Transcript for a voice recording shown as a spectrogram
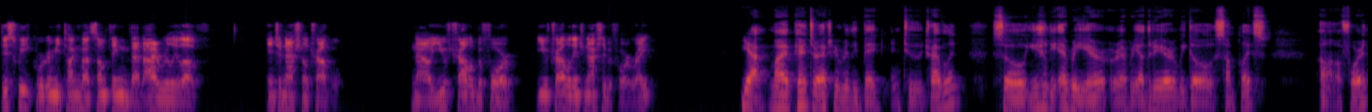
this week we're going to be talking about something that I really love international travel. Now, you've traveled before. You've traveled internationally before, right? Yeah, my parents are actually really big into traveling. So usually every year or every other year we go someplace uh, foreign.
